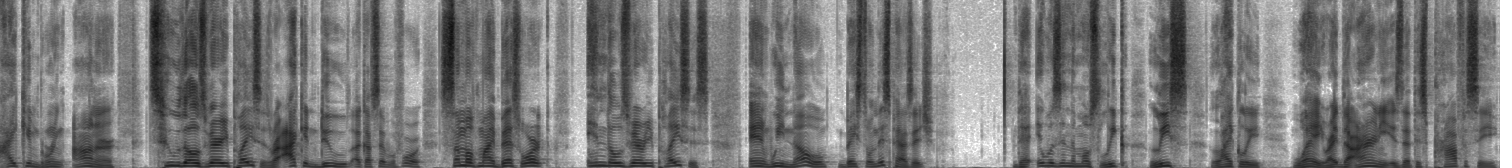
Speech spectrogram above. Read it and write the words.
I can bring honor to those very places, right? I can do, like I said before, some of my best work in those very places. And we know, based on this passage, that it was in the most le- least likely way, right? The irony is that this prophecy,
